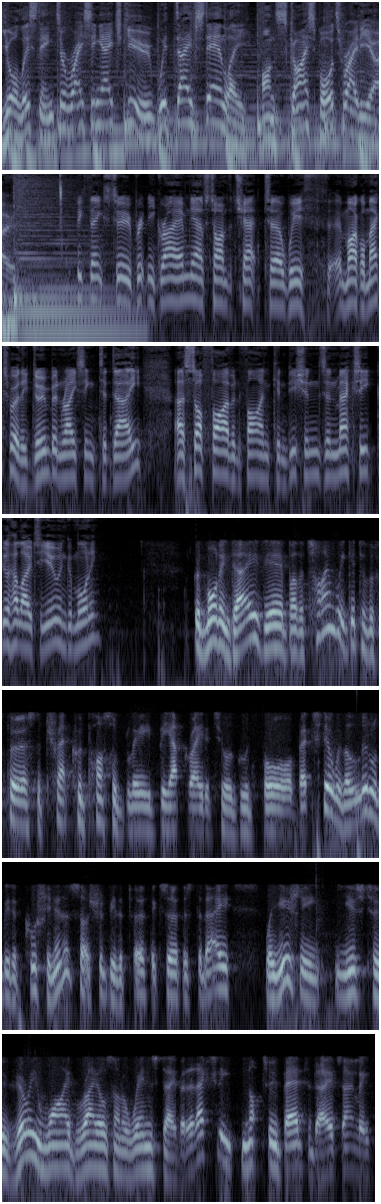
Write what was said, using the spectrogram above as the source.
You're listening to Racing HQ with Dave Stanley on Sky Sports Radio. Big thanks to Brittany Graham. Now it's time to chat uh, with Michael Maxworthy. Doomben racing today. Uh, soft five and fine conditions. And Maxie, good hello to you and good morning. Good morning, Dave. Yeah, by the time we get to the first, the track could possibly be upgraded to a good four, but still with a little bit of cushion in it, so it should be the perfect surface today. We're usually used to very wide rails on a Wednesday, but it's actually not too bad today. It's only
